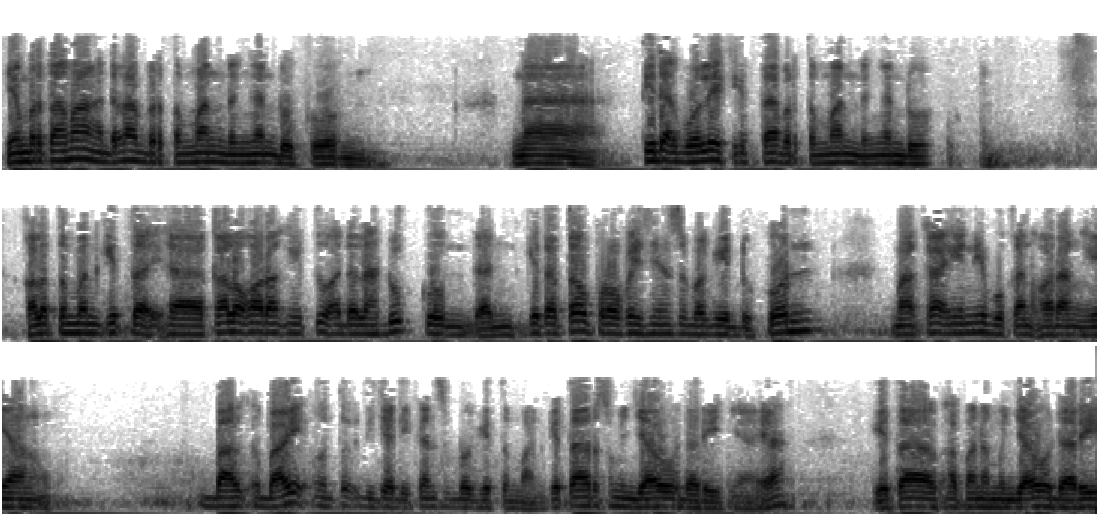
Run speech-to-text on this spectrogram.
Yang pertama adalah berteman dengan dukun. Nah, tidak boleh kita berteman dengan dukun. Kalau teman kita, ya, kalau orang itu adalah dukun dan kita tahu profesinya sebagai dukun, maka ini bukan orang yang baik untuk dijadikan sebagai teman. Kita harus menjauh darinya ya. Kita apa namanya menjauh dari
